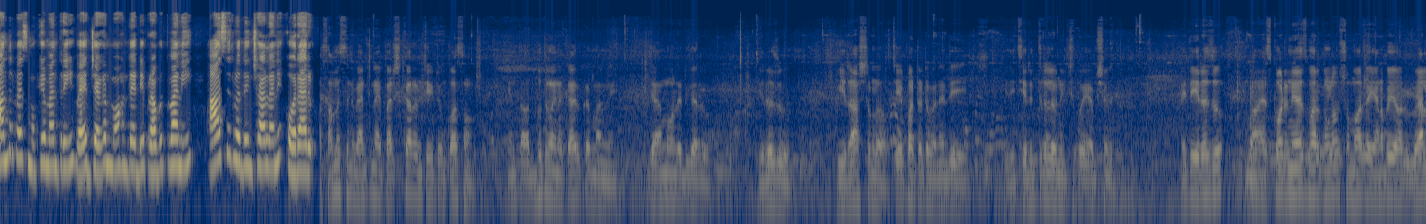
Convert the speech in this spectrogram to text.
ఆంధ్రప్రదేశ్ ముఖ్యమంత్రి వైఎస్ జగన్మోహన్ రెడ్డి ప్రభుత్వాన్ని ఆశీర్వదించాలని కోరారు. సమస్యను వెంటనే పరిష్కారం చేయటం కోసం ఇంత అద్భుతమైన కార్యక్రమాన్ని జగన్మోహన్ రెడ్డి గారు ఈరోజు ఈ రాష్ట్రంలో చేపట్టడం అనేది ఇది చరిత్రలో నిలిచిపోయే అంశం ఇది. అయితే ఈరోజు మా ఎస్కోట నియోజకవర్గంలో సుమారుగా ఎనభై ఆరు వేల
